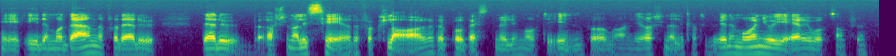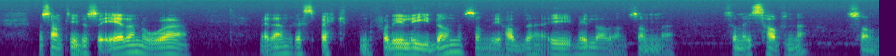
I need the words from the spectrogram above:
i, i det moderne. for det du, der du rasjonaliserer det, forklarer det på best mulig måte innenfor vanlige rasjonelle kategorier. Det må en jo gjøre i vårt samfunn. Men samtidig så er det noe med den respekten for de liderne som de hadde i middelalderen, som, som jeg savner som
